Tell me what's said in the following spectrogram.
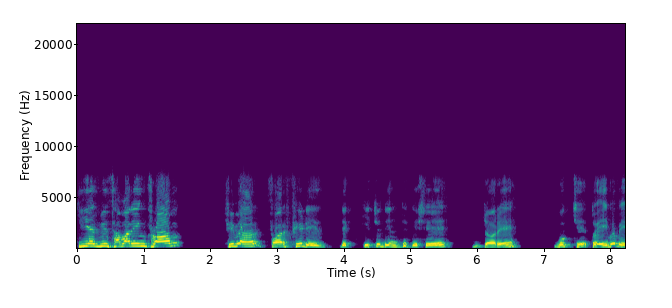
he has been suffering from fever for few days যে কিছুদিন থেকে সে জ্বরে ভুগছে তো এইভাবে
